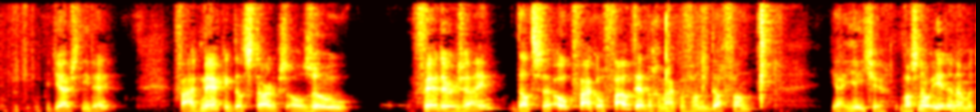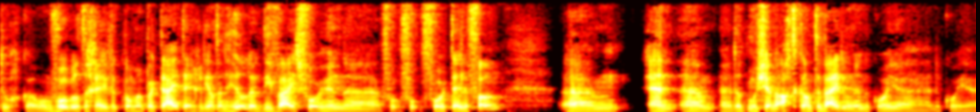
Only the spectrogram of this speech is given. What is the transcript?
op het, op het juiste idee vaak merk ik dat startups al zo verder zijn, dat ze ook vaak al fouten hebben gemaakt waarvan ik dacht van, ja jeetje, was nou eerder naar me toe gekomen. Om een voorbeeld te geven, ik kwam een partij tegen, die had een heel leuk device voor hun, uh, voor, voor, telefoon. Um, en um, uh, dat moest je aan de achterkant erbij doen en dan kon je, dan kon je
